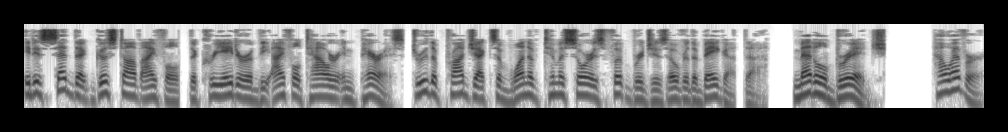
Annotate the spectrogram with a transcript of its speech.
It is said that Gustave Eiffel, the creator of the Eiffel Tower in Paris, drew the projects of one of Timisoara's footbridges over the Bega, the «metal bridge». However,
